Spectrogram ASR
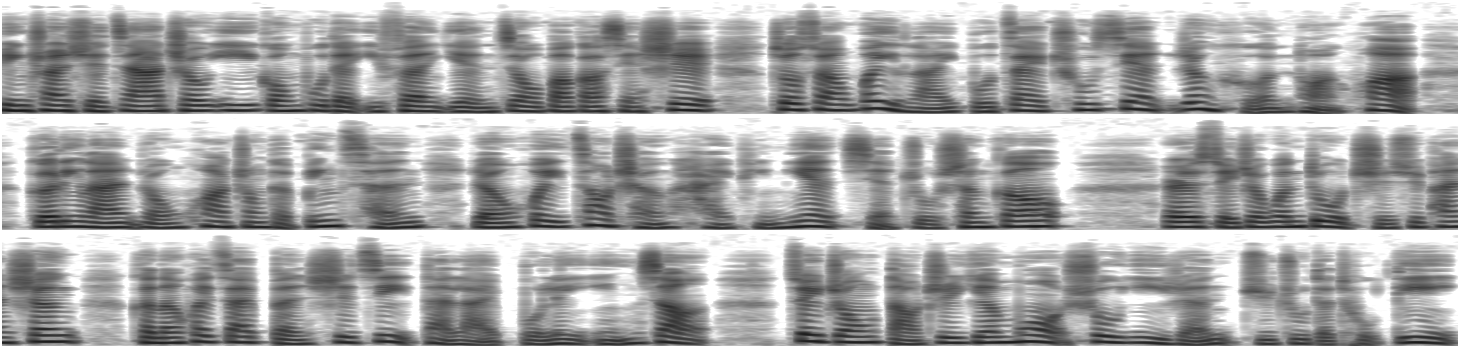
冰川学家周一公布的一份研究报告显示，就算未来不再出现任何暖化，格陵兰融化中的冰层仍会造成海平面显著升高，而随着温度持续攀升，可能会在本世纪带来不利影响，最终导致淹没数亿人居住的土地。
